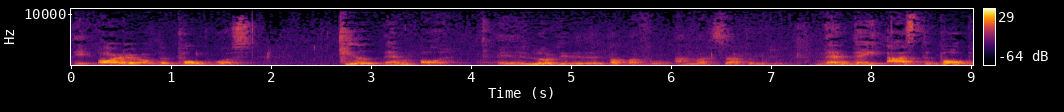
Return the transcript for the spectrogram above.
The order of the Pope was kill them all. E l'ordine del Papa fu ammazzato di tutti. Then they asked the Pope,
